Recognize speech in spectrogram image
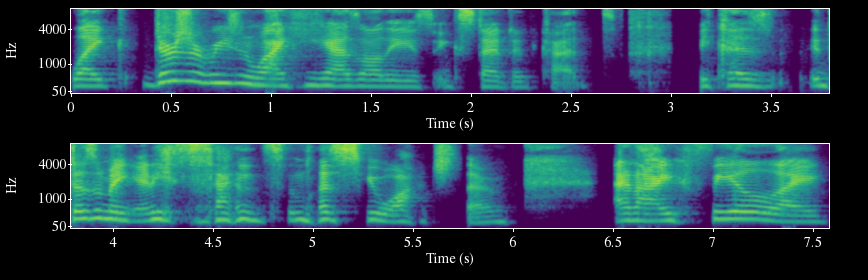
like there's a reason why he has all these extended cuts because it doesn't make any sense unless you watch them and i feel like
